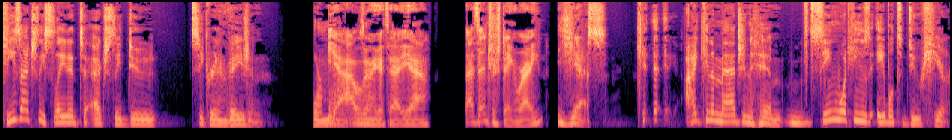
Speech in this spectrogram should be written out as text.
he's actually slated to actually do Secret Invasion or more. Yeah, I was gonna get to that. Yeah, that's interesting, right? Yes. I can imagine him seeing what he's able to do here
